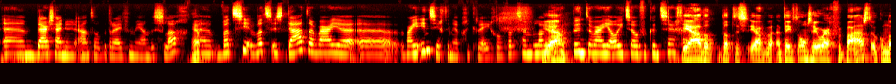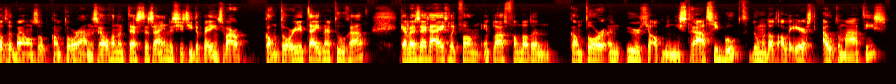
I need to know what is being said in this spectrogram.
Ehm, daar zijn nu een aantal bedrijven mee aan de slag. Ja. Eh, wat, wat is data waar je, eh, waar je inzicht in hebt gekregen? Of wat zijn belangrijke Ja. punten waar je al iets over kunt zeggen? Ja, dat, dat is, ja, het heeft ons heel erg verbaasd. Ook omdat we bij ons op kantoor aan zelf aan het testen zijn. Dus je ziet opeens waar op kantoor je tijd naartoe gaat. Kijk, wij zeggen eigenlijk van in plaats van dat een kantoor een uurtje administratie boekt, doen we dat allereerst automatisch.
